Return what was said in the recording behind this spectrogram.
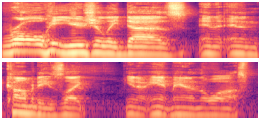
role he usually does in in comedies like you know Ant Man and the Wasp.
